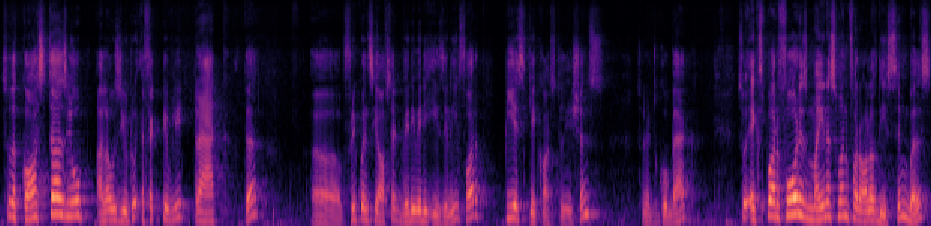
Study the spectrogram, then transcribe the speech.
So, the Costas loop allows you to effectively track the uh, frequency offset very, very easily for PSK constellations. So, let us go back. So x power 4 is minus 1 for all of these symbols.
